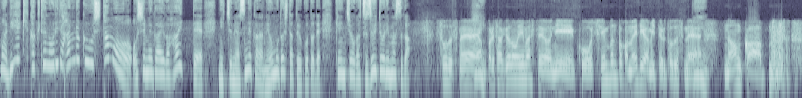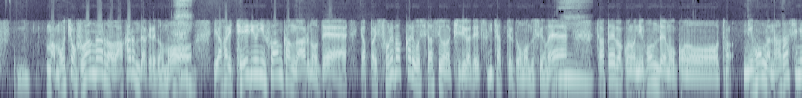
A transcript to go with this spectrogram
まあ、利益確定の売りで反落をしたも、押し目買いが入って、日中の安値から値を戻したということで、堅調が続いておりますが。そうですね、はい、やっぱり先ほども言いましたように、こう、新聞とかメディア見てるとですね、ええ、なんか、まあもちろん不安があるのはわかるんだけれども、はい、やはり停留に不安感があるので、やっぱりそればっかり押し出すような記事が出過ぎちゃってると思うんですよね。例えばこの日本でもこの、日本が名指しに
